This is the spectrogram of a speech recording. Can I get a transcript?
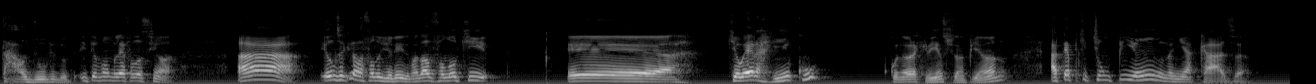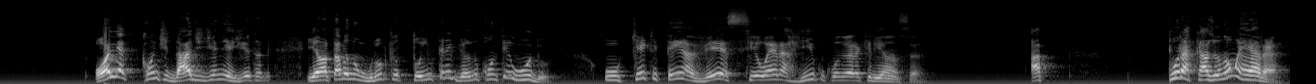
Tá, dúvida, dúvida. E teve uma mulher falou assim, ó. Ah, eu não sei o que ela falou direito, mas ela falou que, é, que eu era rico quando eu era criança estudando piano, até porque tinha um piano na minha casa. Olha a quantidade de energia. E ela estava num grupo que eu estou entregando conteúdo. O que, que tem a ver se eu era rico quando eu era criança? A... Por acaso eu não era.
